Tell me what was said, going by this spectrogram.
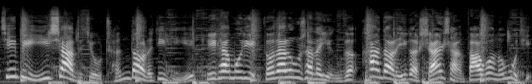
金币一下子就沉到了地底。离开墓地，走在路上的影子看到了一个闪闪发光的物体，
